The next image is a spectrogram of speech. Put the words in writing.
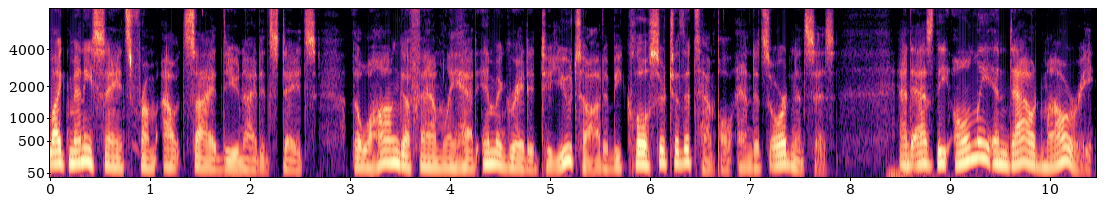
Like many saints from outside the United States, the Whaanga family had immigrated to Utah to be closer to the temple and its ordinances. And as the only endowed Maori,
